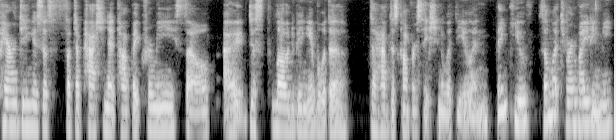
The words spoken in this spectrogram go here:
Parenting is just such a passionate topic for me. So I just loved being able to to have this conversation with you. And thank you so much for inviting me.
